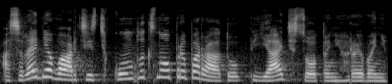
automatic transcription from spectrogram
А середня вартість комплексного препарату 5 сотень гривень.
